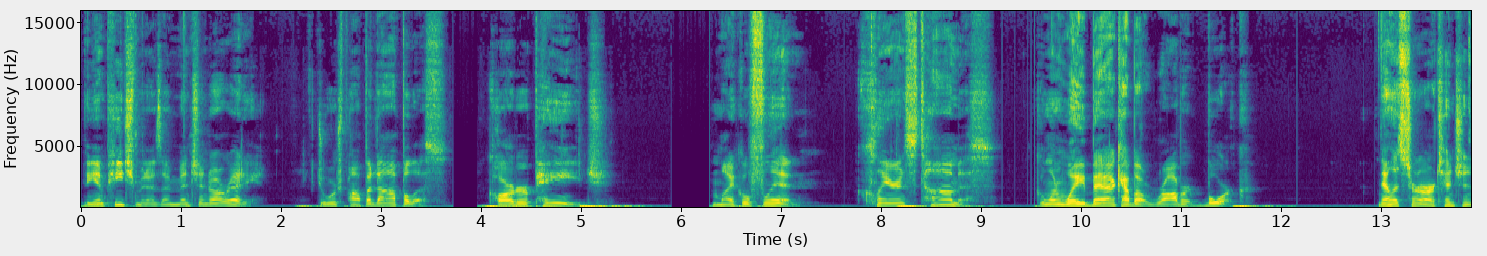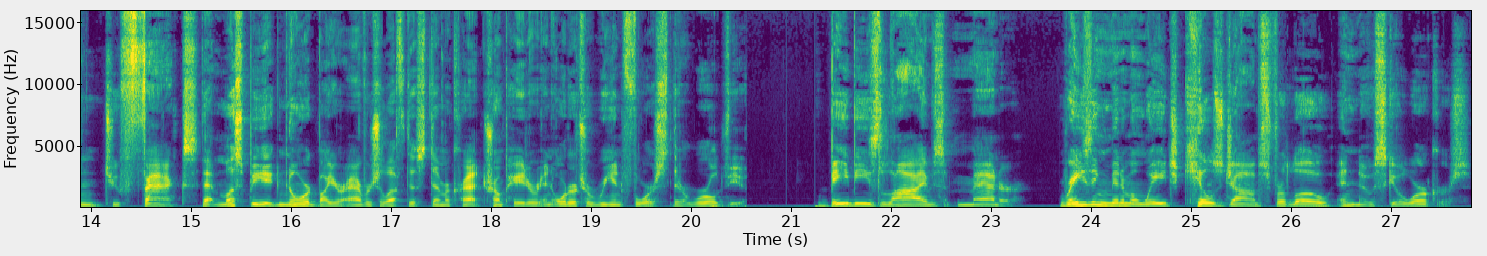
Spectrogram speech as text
the impeachment, as I mentioned already, George Papadopoulos, Carter Page, Michael Flynn, Clarence Thomas. Going way back, how about Robert Bork? Now let's turn our attention to facts that must be ignored by your average leftist Democrat Trump hater in order to reinforce their worldview. Babies' lives matter. Raising minimum wage kills jobs for low and no skill workers.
